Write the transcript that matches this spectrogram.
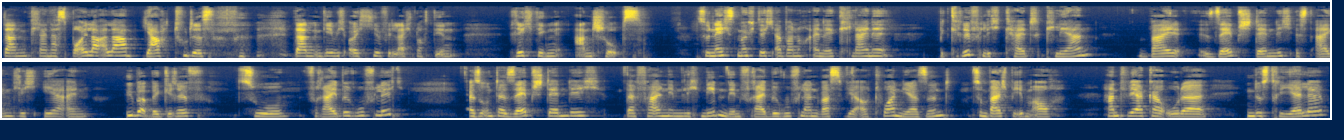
dann kleiner Spoiler-Alarm. Ja, tut es. dann gebe ich euch hier vielleicht noch den richtigen Anschubs. Zunächst möchte ich aber noch eine kleine Begrifflichkeit klären, weil selbstständig ist eigentlich eher ein Überbegriff zu freiberuflich. Also unter selbstständig, da fallen nämlich neben den Freiberuflern, was wir Autoren ja sind, zum Beispiel eben auch Handwerker oder Industrielle,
